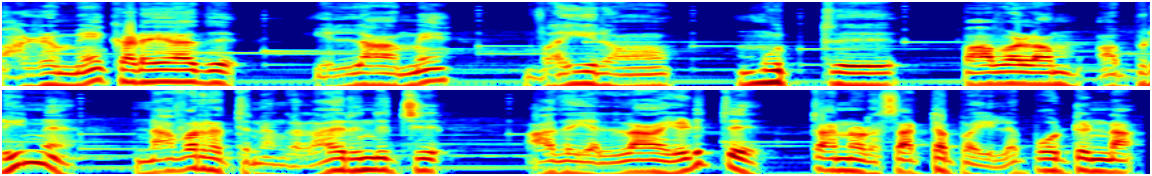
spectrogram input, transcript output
பழமே கிடையாது. எல்லாமே வைரம் முத்து பவளம் அப்படின்னு நவரத்தினங்களா இருந்துச்சு. அதையெல்லாம் எடுத்து தன்னோட சட்டப்பையில போட்டுண்டான்.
